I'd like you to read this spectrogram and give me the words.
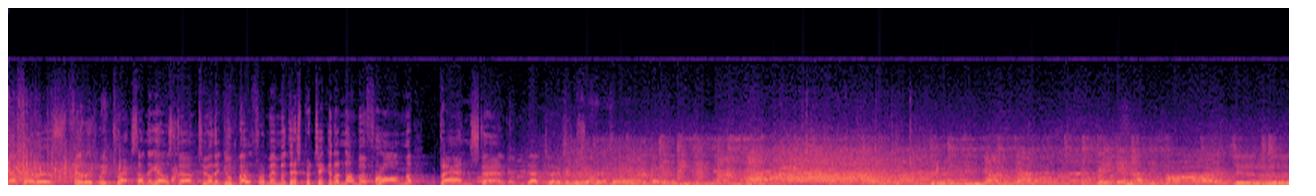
Now, fellas, fellas, we've tracked something else down too. I think you'll both remember this particular number from Bandstand. Don't do that to Breaking up is hard to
